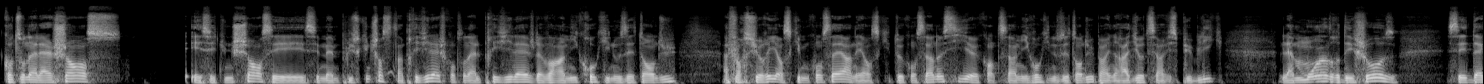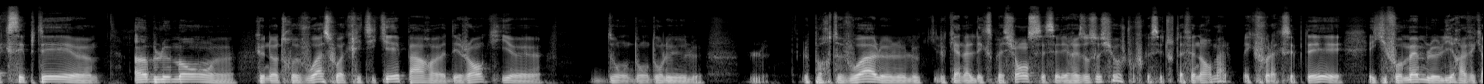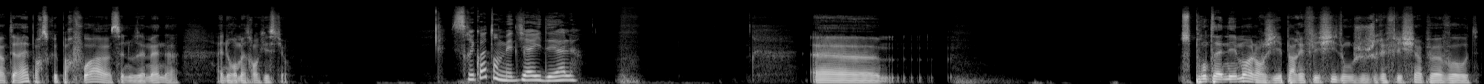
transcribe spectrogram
quand on a la chance et c'est une chance, et c'est même plus qu'une chance, c'est un privilège quand on a le privilège d'avoir un micro qui nous est tendu, a fortiori en ce qui me concerne et en ce qui te concerne aussi, euh, quand c'est un micro qui nous est tendu par une radio de service public, la moindre des choses, c'est d'accepter euh, humblement euh, que notre voix soit critiquée par des gens qui dont, dont, dont le, le le porte-voix, le, le, le, canal d'expression, c'est les réseaux sociaux. Je trouve que c'est tout à fait normal et qu'il faut l'accepter et, et qu'il faut même le lire avec intérêt parce que parfois ça nous amène à, à nous remettre en question. Ce serait quoi ton média idéal? Euh... Spontanément, alors j'y ai pas réfléchi, donc je, je, réfléchis un peu à voix haute.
